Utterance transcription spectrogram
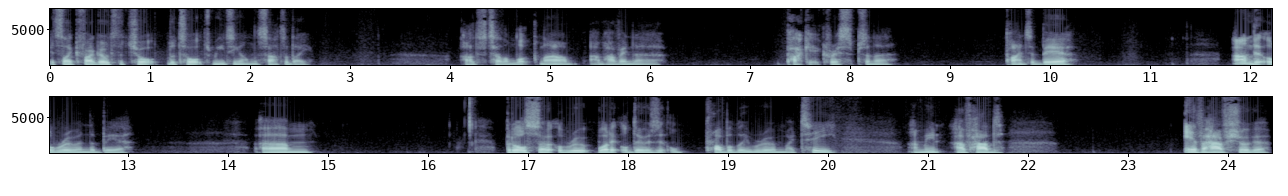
it's like if I go to the torch, the torch meeting on the Saturday, I'll just tell them, look, now I'm having a packet of crisps and a pint of beer and it'll ruin the beer. Um, but also, it'll ru- what it'll do is it'll probably ruin my tea. I mean, I've had, if I have sugar,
